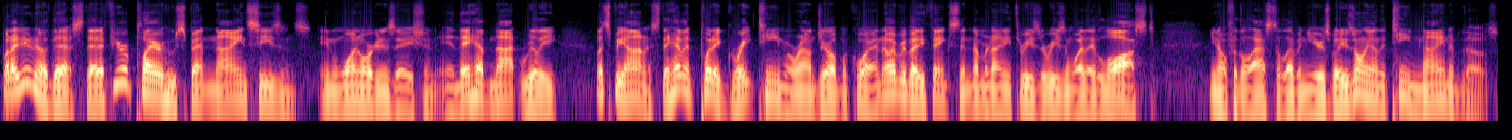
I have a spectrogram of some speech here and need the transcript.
But I do know this that if you're a player who spent nine seasons in one organization and they have not really, let's be honest, they haven't put a great team around Gerald McCoy. I know everybody thinks that number 93 is the reason why they lost you know, for the last 11 years, but he was only on the team nine of those.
